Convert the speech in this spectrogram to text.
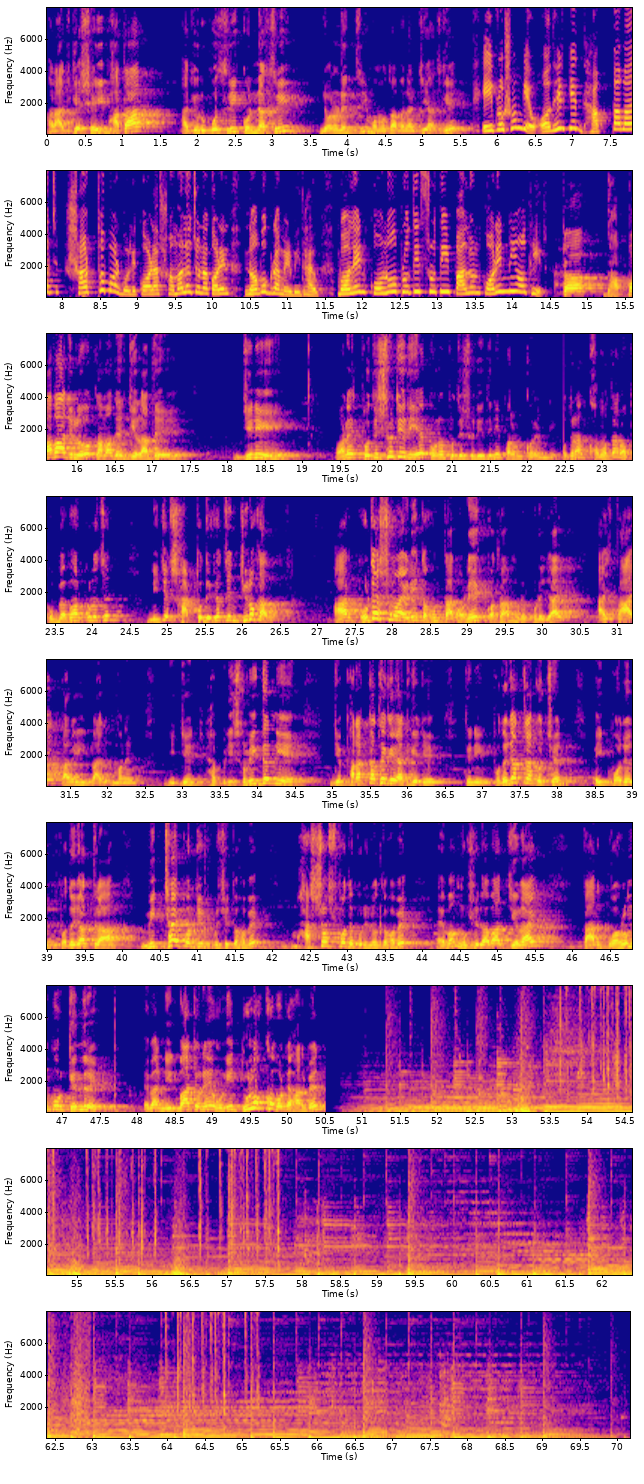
আর আজকে সেই ভাতা, আজকে রূপশ্রী, কন্যাশ্রী জননেত্রী মমতা ব্যানার্জি আজকে এই প্রসঙ্গেও অধীরকে ধাপ্পাবাজ স্বার্থপর বলে কড়া সমালোচনা করেন নবগ্রামের বিধায়ক। বলেন কোনো প্রতিশ্রুতি পালন করেননি অধীর। একটা ধাপ্পাবাজ লোক আমাদের জেলাতে যিনি অনেক প্রতিশ্রুতি দিয়ে কোনো প্রতিশ্রুতি তিনি পালন করেননি। সুতরাং ক্ষমতার অপব্যবহার করেছেন নিজের স্বার্থ দেখেছেন চিরকাল। আর ভোটের সময় এলেই তখন তার অনেক কথা মনে পড়ে যায়। আজ তাই তার এই মানে যে ব্রিটিশ শ্রমিকদের নিয়ে যে ফারাক্কা থেকে আজকে যে তিনি পদযাত্রা করছেন, এই পদ, পদযাত্রা মিথ্যায় পর্যবেসিত হবে, হাস্যাস্পদে পরিণত হবে এবং মুর্শিদাবাদ জেলায় তার বহরমপুর কেন্দ্রে এবার নির্বাচনে উনি দু লক্ষ ভোটে হারবেন।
